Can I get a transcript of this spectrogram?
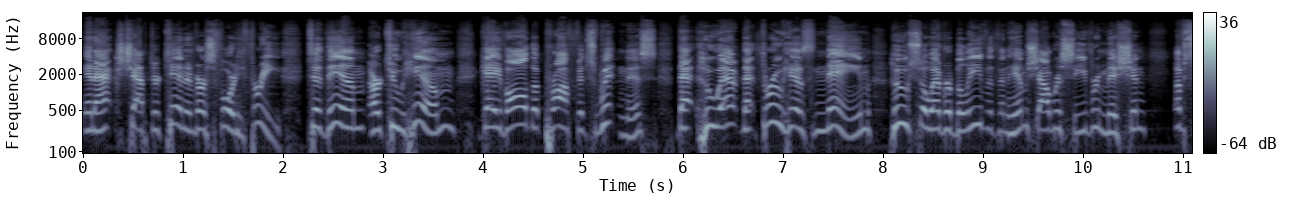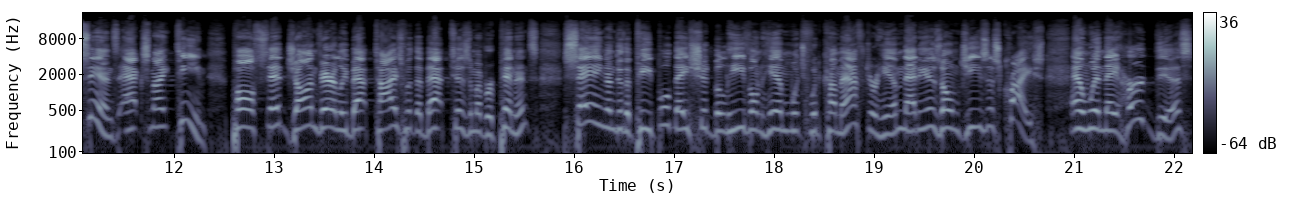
In Acts chapter 10 and verse 43, to them or to him gave all the prophets witness that whoever that through his name whosoever believeth in him shall receive remission of sins. Acts 19. Paul said, John verily baptized with the baptism of repentance, saying unto the people they should believe on him which would come after him, that is on Jesus Christ. And when they heard this,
